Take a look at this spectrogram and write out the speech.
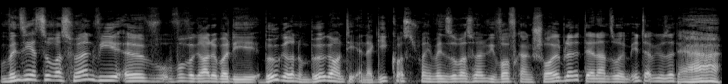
Und wenn Sie jetzt sowas hören wie, äh, wo, wo wir gerade über die Bürgerinnen und Bürger und die Energiekosten sprechen, wenn Sie sowas hören wie Wolfgang Schäuble, der dann so im Interview sagt, ja,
